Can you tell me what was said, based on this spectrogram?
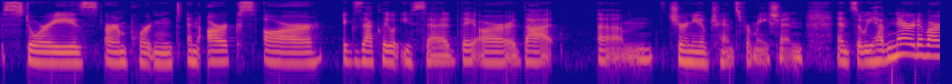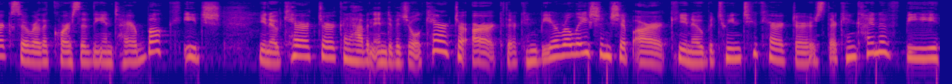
stories are important, and arcs are exactly what you said. They are that um, journey of transformation. And so we have narrative arcs over the course of the entire book. Each, you know, character could have an individual character arc. There can be a relationship arc, you know, between two characters. There can kind of be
